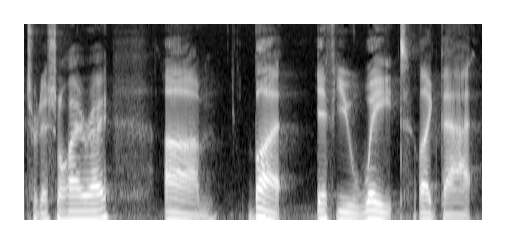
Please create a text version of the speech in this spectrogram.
traditional IRA. Um, but if you wait like that,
